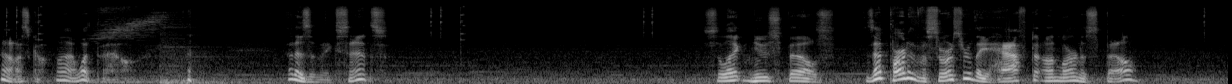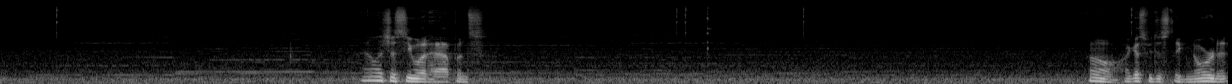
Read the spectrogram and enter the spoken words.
No, let's go. Ah, what the hell? that doesn't make sense. Select new spells. Is that part of the sorcerer? They have to unlearn a spell? Now let's just see what happens. Oh, I guess we just ignored it.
